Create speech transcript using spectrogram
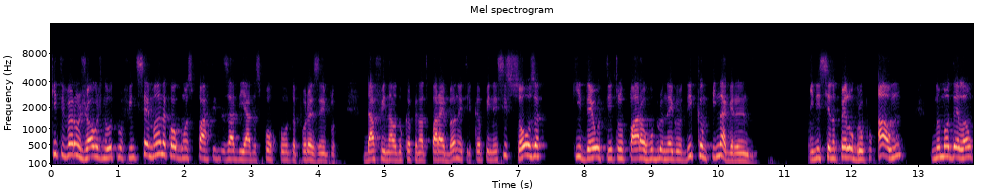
que tiveram jogos no último fim de semana, com algumas partidas adiadas por conta, por exemplo, da final do Campeonato Paraibano entre Campinense e Souza, que deu o título para o rubro-negro de Campina Grande. Iniciando pelo grupo A1, no modelão,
